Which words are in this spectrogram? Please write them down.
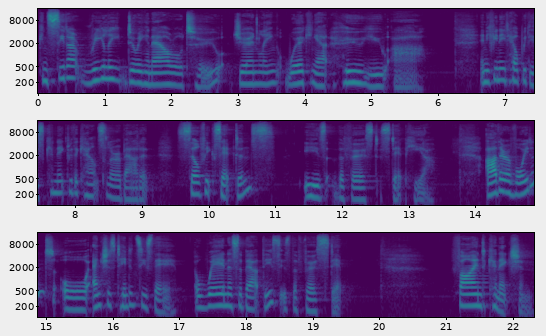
Consider really doing an hour or two journaling, working out who you are. And if you need help with this, connect with a counsellor about it. Self acceptance is the first step here. Are there avoidant or anxious tendencies there? Awareness about this is the first step. Find connection.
